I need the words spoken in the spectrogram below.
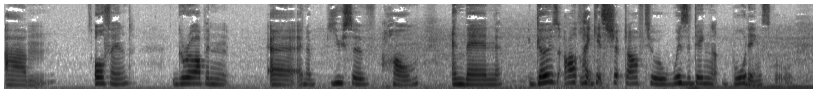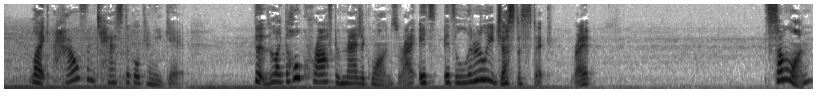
um, orphaned, grew up in uh, an abusive home, and then goes off like gets shipped off to a wizarding boarding school. Like, how fantastical can you get? The like the whole craft of magic wands, right? It's it's literally just a stick, right? Someone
